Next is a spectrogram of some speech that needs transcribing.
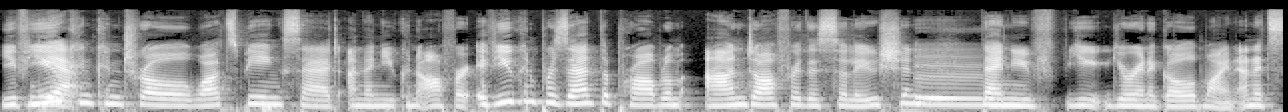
If you Yeah. can control what's being said and then you can offer if you can present the problem and offer the solution, Mm. then you've you, you're in a gold mine. And it's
